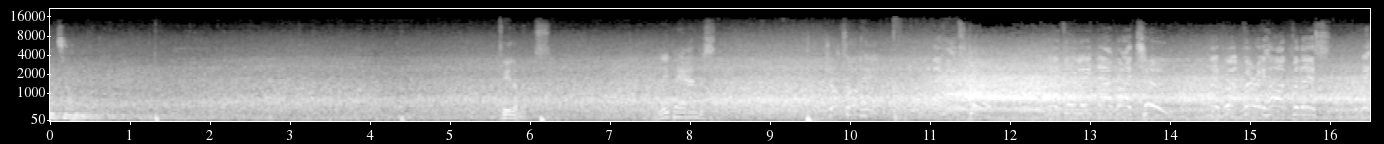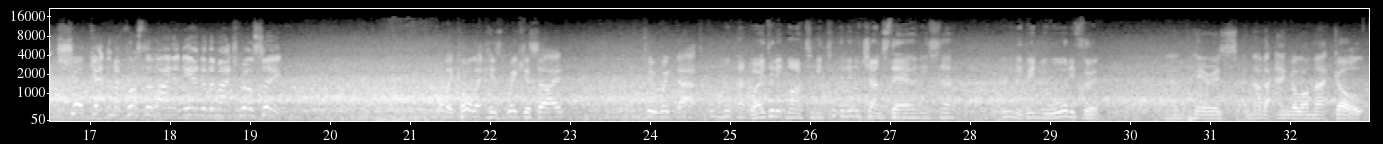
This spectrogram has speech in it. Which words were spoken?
added time. Tielemans. Felipe Anderson. Shots on here. They have scored. They do lead now by two. They've worked very hard for this. It should get them across the line at the end of the match. We'll see. Well, they call it his weaker side. Too weak that. Didn't look that way, did it, Martin? He took a little chance there, and he's uh, really been rewarded for it. Another angle on that goal.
